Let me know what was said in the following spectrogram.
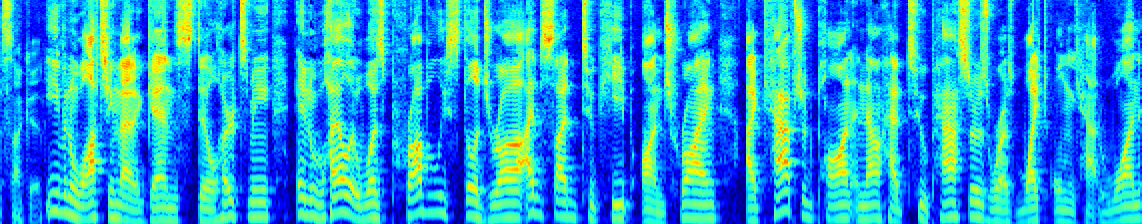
that's not good. Even watching that again still hurts me, and while it was probably still a draw, I decided to keep on trying. I captured pawn and now had two passers, whereas white only had one.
